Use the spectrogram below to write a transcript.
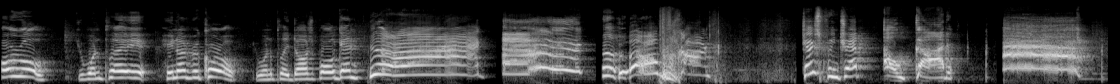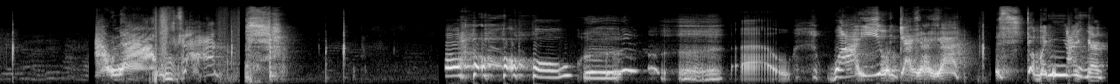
Carl, you want to play? Hey, number Carl, you want to play dodgeball again? Here's Springtrap. Oh God! Oh no! Oh! oh. Why you get here? Stupid nightmare!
